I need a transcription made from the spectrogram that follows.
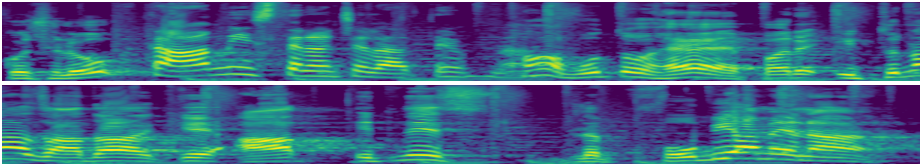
कुछ लोग? काम ही इस तरह चलाते हैं अपना। हाँ वो तो है पर इतना ज़्यादा कि आप इतने मतलब फोबिया में ना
